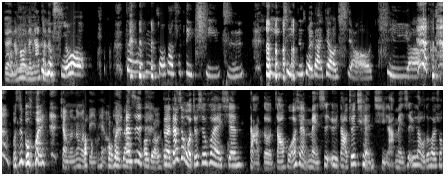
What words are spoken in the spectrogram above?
对，然后人家可能那个时候在外面的时候，它是第七只，第七只，所以它叫小七呀、我是不会讲的那么低调。但是对，但是我就是会先打个招呼，而且每次遇到就是前期啦，每次遇到我都会说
